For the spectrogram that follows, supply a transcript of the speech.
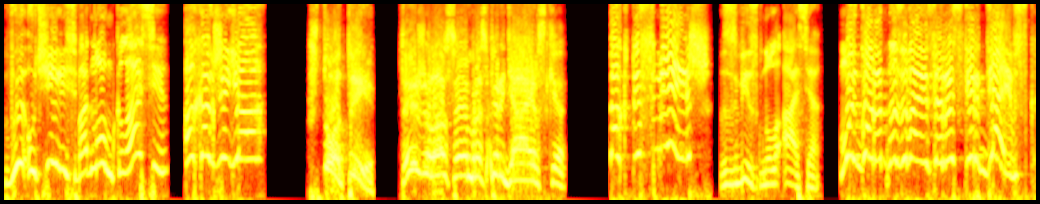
«Вы учились в одном классе? А как же я?» «Что ты? Ты жила в своем Распердяевске!» «Как ты смеешь?» – взвизгнула Ася. «Мой город называется Растердяевск!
